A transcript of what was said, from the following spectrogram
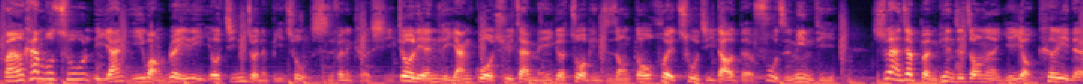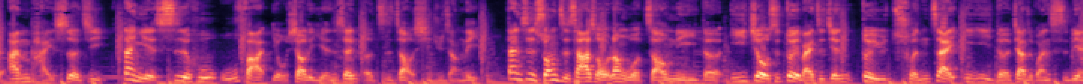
反而看不出李安以往锐利又精准的笔触，十分的可惜。就连李安过去在每一个作品之中都会触及到的父子命题，虽然在本片之中呢也有刻意的安排设计，但也似乎无法有效的延伸而制造戏剧张力。但是《双子杀手》让我着迷的依旧是对白之间对于存在意义的价值观思辨，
